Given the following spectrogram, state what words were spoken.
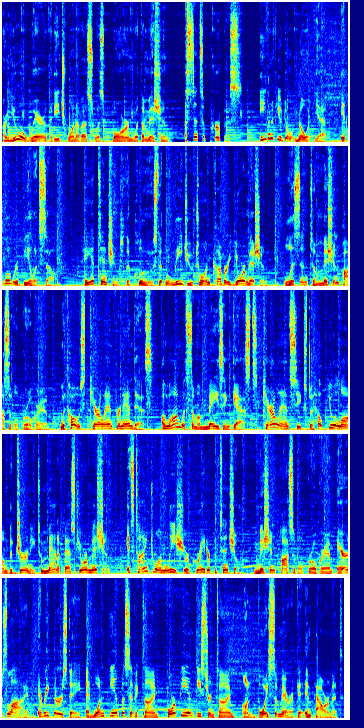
Are you aware that each one of us was born with a mission, a sense of purpose? Even if you don't know it yet, it will reveal itself. Pay attention to the clues that will lead you to uncover your mission. Listen to Mission Possible program with host Carol Ann Fernandez. Along with some amazing guests, Carol Ann seeks to help you along the journey to manifest your mission. It's time to unleash your greater potential. Mission Possible program airs live every Thursday at 1 p.m. Pacific Time, 4 p.m. Eastern Time on Voice America Empowerment.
